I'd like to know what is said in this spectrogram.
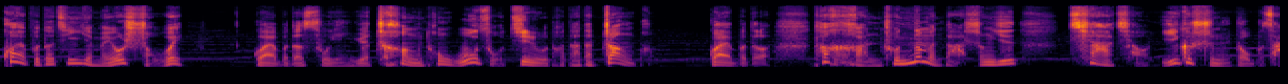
怪不得今夜没有守卫。怪不得素隐月畅通无阻进入到他的帐篷，怪不得他喊出那么大声音，恰巧一个侍女都不在。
